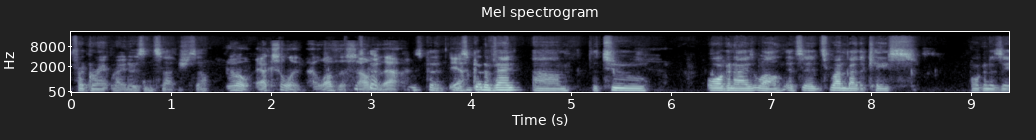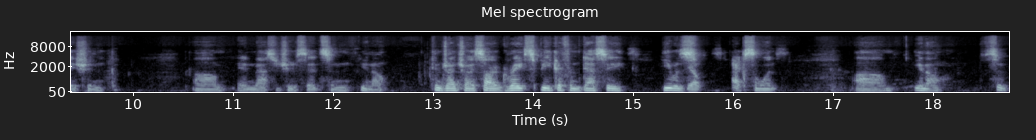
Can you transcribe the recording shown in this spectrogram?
for grant writers and such. So Oh, excellent. I love the sound of that. It's good. Yeah. It's a good event. Um, the two organized. Well, it's it's run by the Case organization um, in Massachusetts, and you know, conjunction. I saw a great speaker from DESE. He was Yep. excellent. Um, you know, so, so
